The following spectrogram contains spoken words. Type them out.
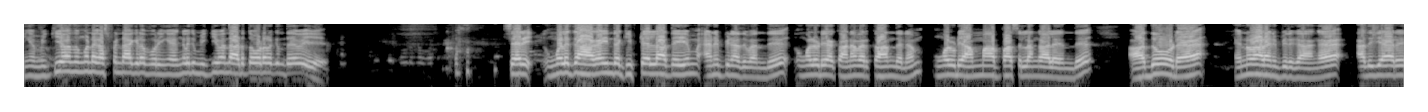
நீங்க மிக்கி வந்து உங்கள்ட்ட ஹஸ்பண்ட் ஆக்கிட போறீங்க. எங்களுக்கு மிக்கி வந்து அடுத்த ஓர்டருக்கு தேவையே. சரி உங்களுக்காக இந்த கிஃப்ட் எல்லாத்தையும் அனுப்பினது வந்து உங்களுடைய கணவர் காந்தனம் உங்களுடைய அம்மா அப்பா ஸ்ரீலங்கால இருந்து அதோட என்னோட ஆள் அனுப்பியிருக்காங்க. அது யாரு?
